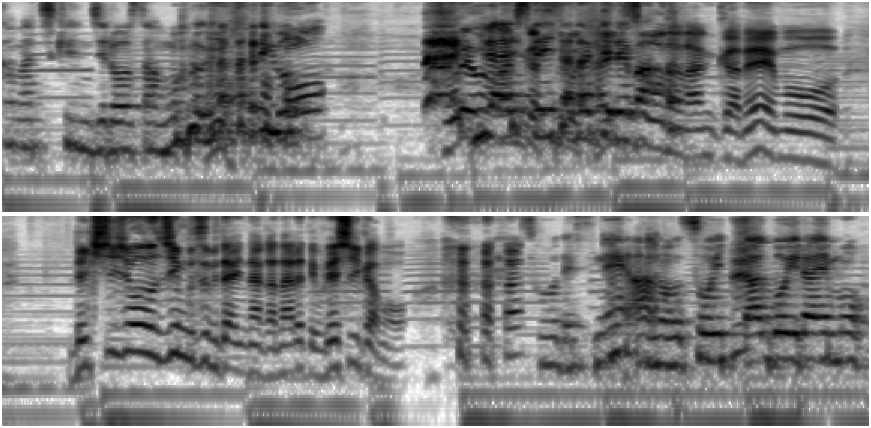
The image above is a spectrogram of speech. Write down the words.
深町健次郎さん物語を 依頼していただければ。そうななんかねもう歴史上の人物みたいになんか慣れて嬉しいかも。そうですね。あのそういったご依頼も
